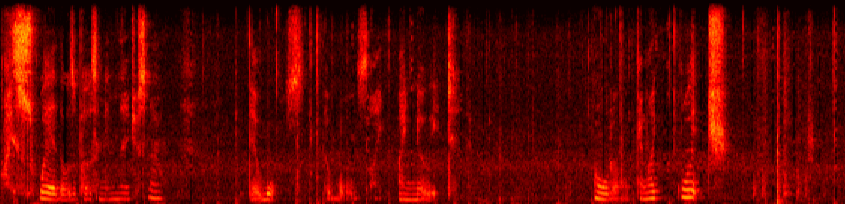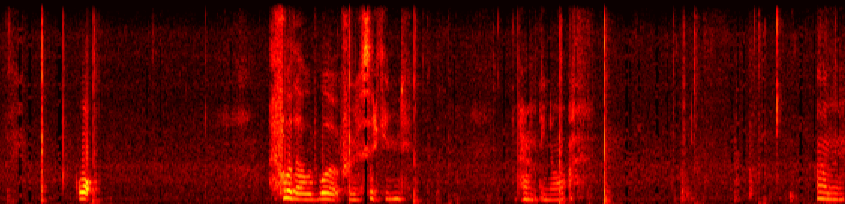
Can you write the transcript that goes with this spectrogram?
I swear there was a person in there just now. There was. There was. I, I know it. Hold on. Can I glitch? What? I thought that would work for a second. Apparently not. Um.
